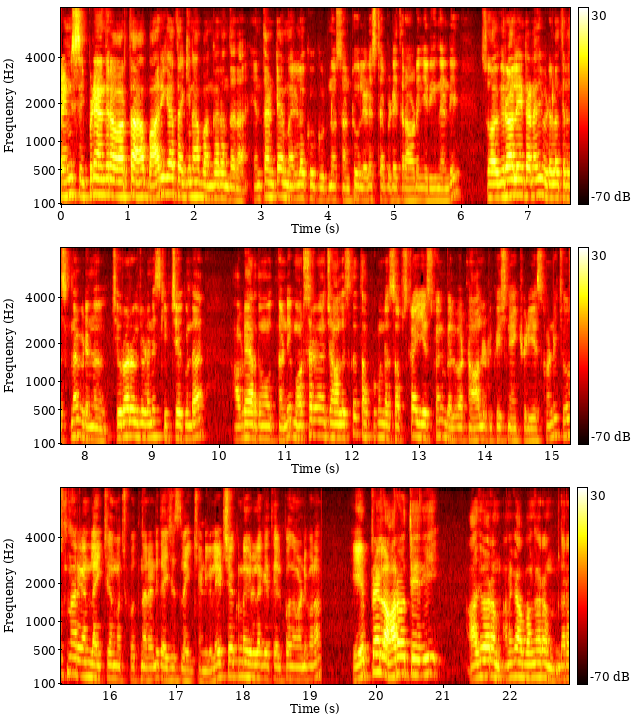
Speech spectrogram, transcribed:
ఫ్రెండ్స్ ఇప్పుడే అందిన వార్త భారీగా తగ్గిన బంగారం ధర. ఎంత అంటే మహిళలకు గుడ్ న్యూస్ అంటూ లేటెస్ట్ అప్డేట్ అయితే రావడం జరిగిందండి. సో ఆ వివరాలు ఏంటనేది వీడియోలో తెలుసుకుందాం. వీడియోను చివరి వరకు చూడండి స్కిప్ చేయకుండా అప్పుడే అర్థమవుతుందండి. మొదటిసారిగా ఛానల్ వస్తే తప్పకుండా సబ్స్క్రైబ్ చేసుకొని bell button all notification activate చేసుకోండి. చూస్తున్నారు కానీ లైక్ చేయడం మర్చిపోతున్నారండి దయచేసి లైక్ చేయండి. లేట్ చేయకుండా వీడియోలోకి అయితే వెళ్ళిపోదామండి మనం. ఏప్రిల్ ఆరో తేదీ ఆదివారం అనగా బంగారం ధర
